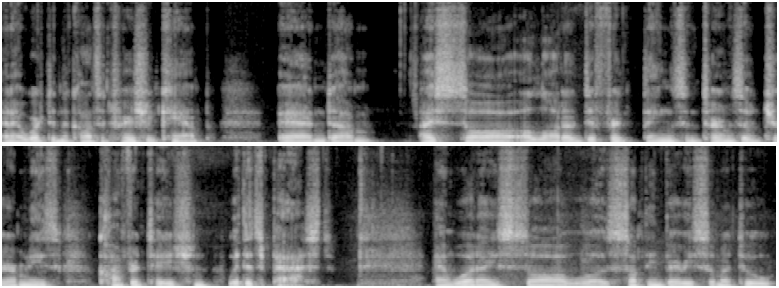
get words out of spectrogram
And I worked in the concentration camp. And um, I saw a lot of different things in terms of Germany's confrontation with its past. And what I saw was something very similar to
